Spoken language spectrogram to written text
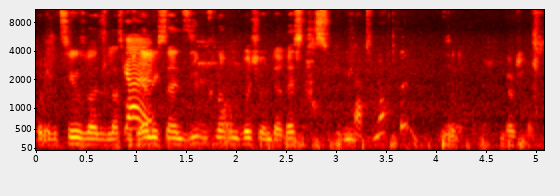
Oder beziehungsweise, lass mich Geil. ehrlich sein, 7 Knochenbrüche und der Rest. Hast du die Platte noch drin? Nee, glaub ich was.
